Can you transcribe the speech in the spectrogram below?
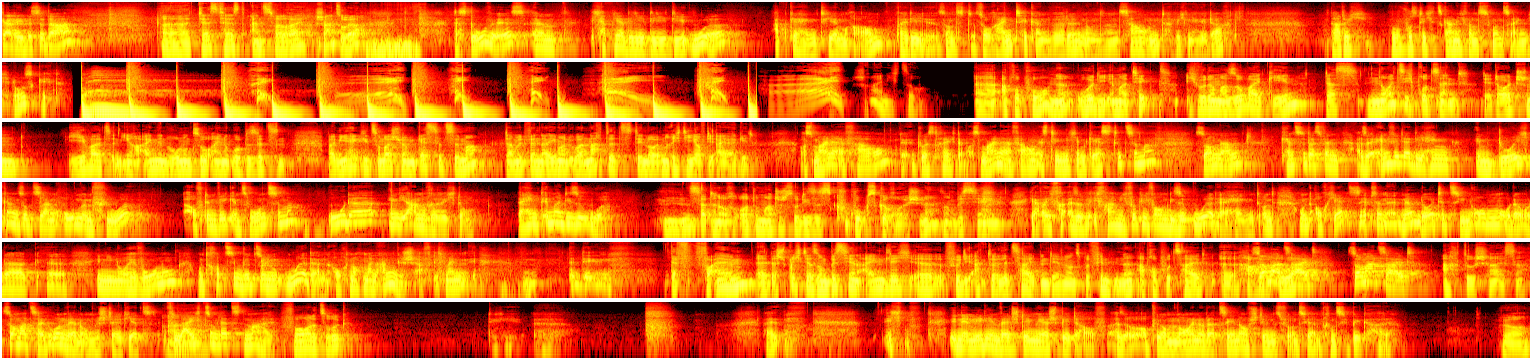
Gary, bist du da? Äh, Test, Test, 1, 2, 3. Scheint so, ja? Das Doofe ist, ähm, ich habe ja die, die, die Uhr abgehängt hier im Raum, weil die sonst so reintickern würde in unseren Sound, habe ich mir gedacht. Dadurch wusste ich jetzt gar nicht, wann es eigentlich losgeht. Hey! Hey! Hey! Hey! Hey! Hey! Hey! Schrei nicht so. Äh, apropos, ne, Uhr, die immer tickt. Ich würde mal so weit gehen, dass 90 Prozent der Deutschen jeweils in ihrer eigenen Wohnung so eine Uhr besitzen. Bei mir hängt die zum Beispiel im Gästezimmer, damit, wenn da jemand übernachtet, den Leuten richtig auf die Eier geht. Aus meiner Erfahrung, du hast recht, aber aus meiner Erfahrung ist die nicht im Gästezimmer, sondern kennst du das, wenn, also entweder die hängen im Durchgang sozusagen oben im Flur, auf dem Weg ins Wohnzimmer oder in die andere Richtung. Da hängt immer diese Uhr. Es hat dann auch automatisch so dieses Kuckucksgeräusch, ne? So ein bisschen. Ja, aber ich, also ich frage mich wirklich, warum diese Uhr da hängt. Und, und auch jetzt, selbst wenn ne, Leute ziehen um oder, oder äh, in die neue Wohnung und trotzdem wird so eine Uhr dann auch nochmal angeschafft. Ich meine, ja, vor allem, äh, das spricht ja so ein bisschen eigentlich äh, für die aktuelle Zeit, in der wir uns befinden. Ne? Apropos Zeit. Äh, Sommerzeit. Uhr. Sommerzeit. Ach du Scheiße. Sommerzeit, Uhren werden umgestellt jetzt. Vielleicht ah. zum letzten Mal. Vor oder zurück? Digi, äh. Weil ich, in der Medienwelt stehen wir ja spät auf. Also ob wir um neun oder zehn aufstehen, ist für uns ja im Prinzip egal. Ja.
